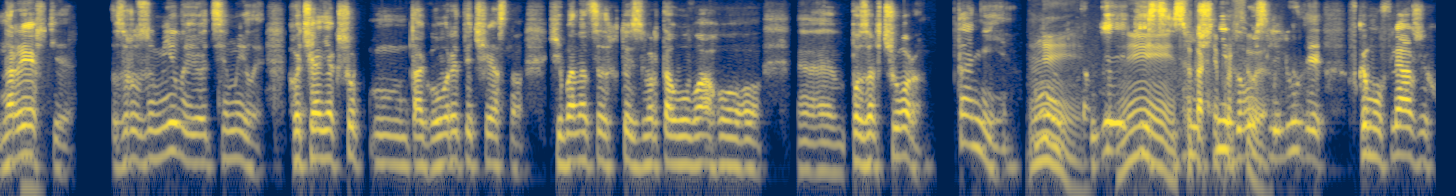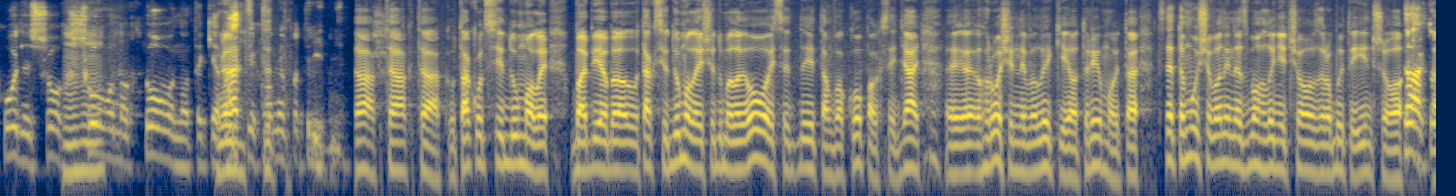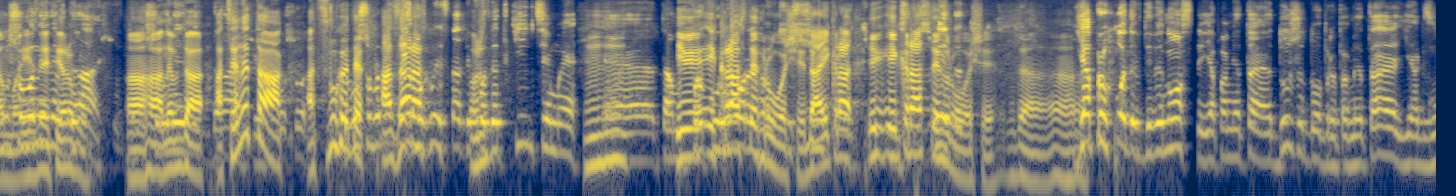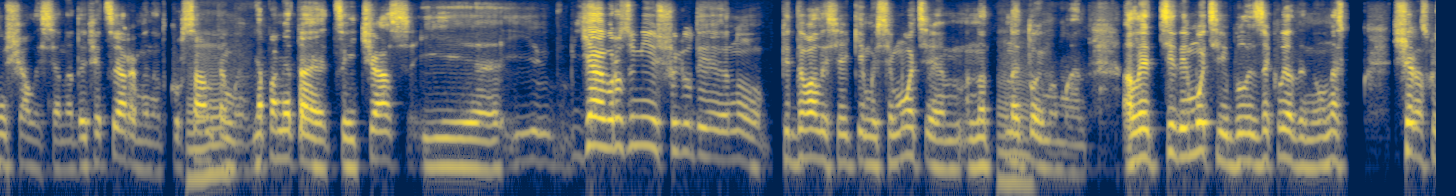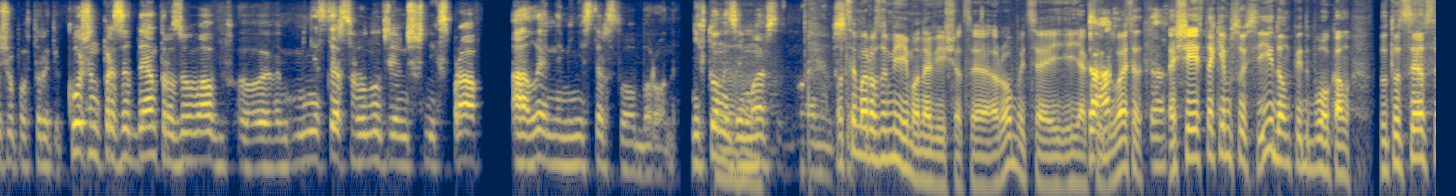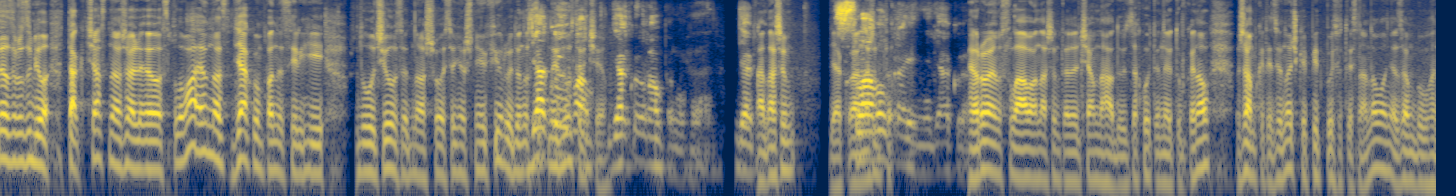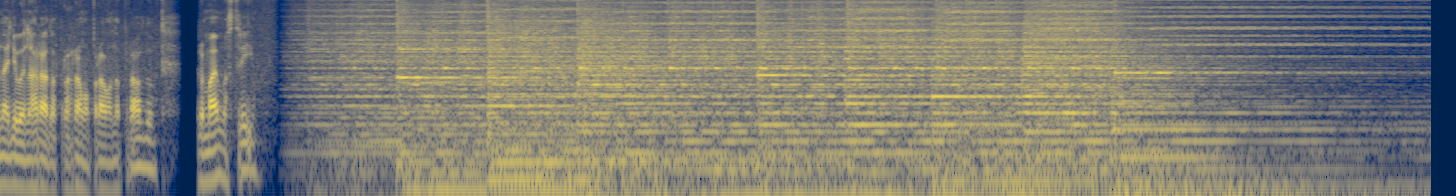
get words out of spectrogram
Нарешті зрозуміли і оцінили. Хоча, якщо так говорити чесно, хіба на це хтось звертав увагу е, позавчора? Та ні. Ні. Ну, там є Ні, якісь це так не дорослі люди в камуфляжі ходять, що, Мгм. що воно, хто воно таке, Е, нафіг вони потрібні. Так, так, так. Отак от всі думали, бабі, ба- так всі думали, що думали, ой, сидять там в окопах, сидять, е, гроші невеликі отримують. Та це тому, що вони не змогли нічого зробити іншого. Так, тому там, що вони не роботу. Ага, не вда. А це не так. тому що- А слухайте, тому що вони а зараз змогли стати податківцями, Мгм. е, там, і, і красти гроші, да, і, і, і красти гроші. Да, ага. Я проходив 90-ті, я пам'ятаю, дуже добре пам'ятаю, як знущалися над офіцерами, над курсантами. Я пам'ятаю цей час, і, і я розумію, що люди ну, піддавалися якимось емоціям на, на той момент. Але ці емоції були закладені. У нас ще раз хочу повторити: кожен президент розвивав е, Міністерство внутрішніх справ. Але не Міністерство оборони. Ніхто не займався збройним Оце ми розуміємо, навіщо це робиться і як це відбувається. так. Та ще й з таким сусідом під боком. Тут це все зрозуміло. Так, час, на жаль, е, спливає в нас. Дякуємо, пане Сергій, що долучилися до нашого сьогоднішнього ефіру і до наступної Дякую вам, зустрічі. дякую вам, пане Дякую. А нашим дякую. Слава нашим... Україні! Дякую. Героям слава нашим глядачам нагадую, заходьте на YouTube канал, жамкайте дзвіночки, підписуйтесь на оновлення. З вами був Геннадій Виноградов, програма Право на правду. Тримаємо стрій.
